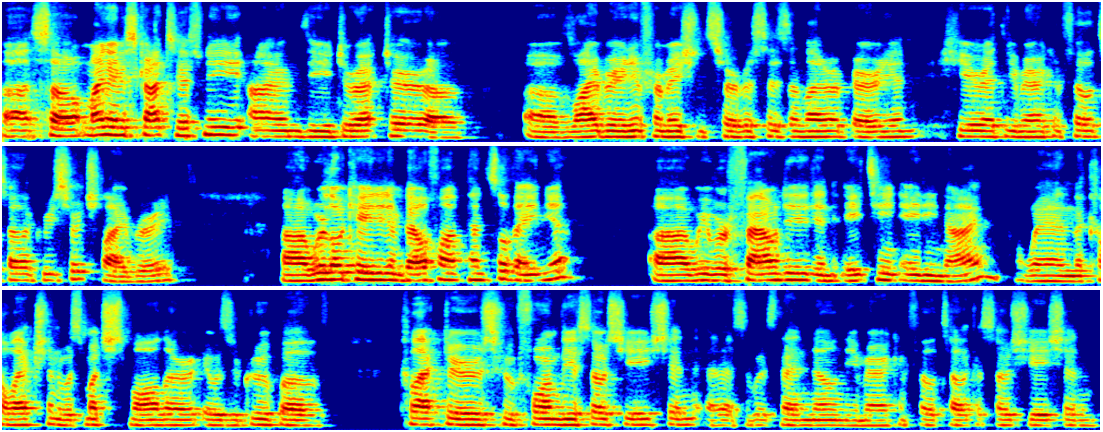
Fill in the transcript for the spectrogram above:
Uh, so my name is Scott Tiffany. I'm the Director of, of Library and Information Services and Librarian here at the American Philatelic Research Library. Uh, we're located in Bellefonte, Pennsylvania. Uh, we were founded in 1889 when the collection was much smaller. It was a group of collectors who formed the association, as it was then known, the American Philatelic Association,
